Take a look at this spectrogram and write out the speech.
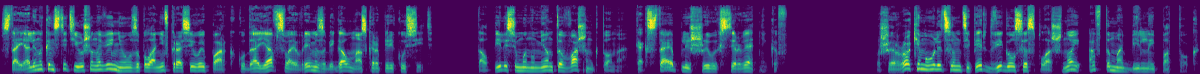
Стояли на Конститюшн-авеню, заполонив красивый парк, куда я в свое время забегал наскоро перекусить. Толпились у монумента Вашингтона, как стая плешивых стервятников. По широким улицам теперь двигался сплошной автомобильный поток.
